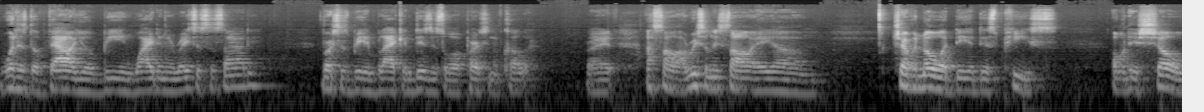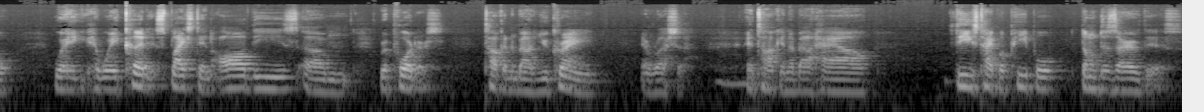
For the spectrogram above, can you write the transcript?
what is the value of being white in a racist society versus being black, indigenous, or a person of color, right? I saw, I recently saw a, um, Trevor Noah did this piece on his show where he, where he cut it, spliced in all these um, reporters talking about Ukraine and Russia and talking about how these type of people don't deserve this.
